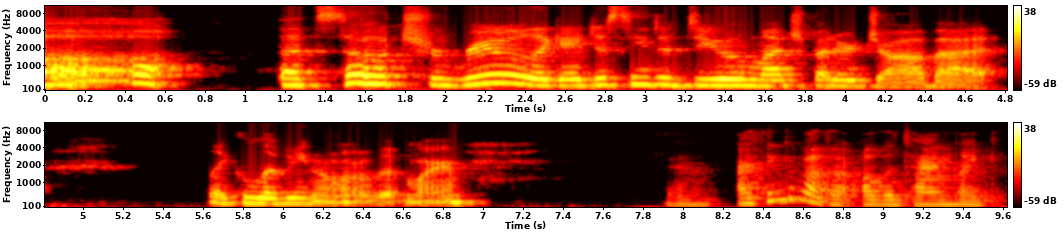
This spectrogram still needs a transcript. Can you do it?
oh that's so true like i just need to do a much better job at like living a little bit more Yeah, I think about that all the time. Like,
